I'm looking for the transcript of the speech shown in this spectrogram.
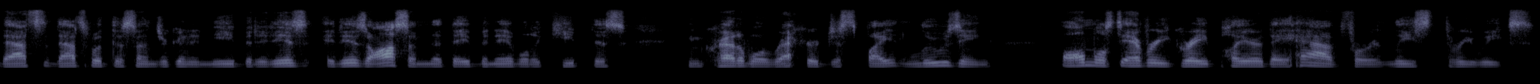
that's that's what the Suns are going to need. But it is it is awesome that they've been able to keep this incredible record despite losing almost every great player they have for at least three weeks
